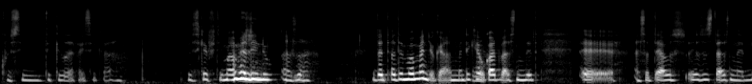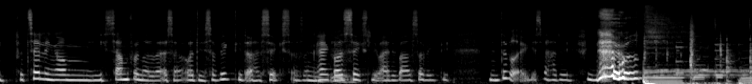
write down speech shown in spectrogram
kunne sige, det gider jeg faktisk ikke at beskæftige mig med lige nu. Altså, og det må man jo gerne, men det kan ja. jo godt være sådan lidt... Øh, altså, der er jo, jeg synes, der er sådan en fortælling om i samfundet, eller hvad, altså, og det er så vigtigt at have sex. Altså, mm, kan jeg godt mm. sexliv? Ej, det er bare så vigtigt. Men det ved jeg ikke, hvis jeg har det fint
